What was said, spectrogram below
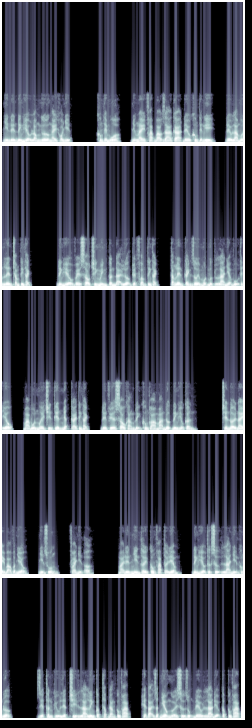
Nhìn đến đinh hiệu lòng ngứa ngáy khó nhịn. Không thể mua những này pháp bảo giá cả đều không tiện nghi, đều là muốn lên trăm tinh thạch. Đinh hiệu về sau chính mình cần đại lượng tuyệt phẩm tinh thạch, tăng lên cảnh giới một mực là nhiệm vụ thiết yếu, mà bốn mươi chín tiên nhất cái tinh thạch, đến phía sau khẳng định không thỏa mãn được đinh hiệu cần. Trên đời này bảo vật nhiều, nhịn xuống, phải nhịn ở. Mãi đến nhìn thấy công pháp thời điểm, đinh hiệu thực sự là nhịn không được. Diệt thần cựu liệt chỉ là linh cấp thấp đẳng công pháp, hiện tại rất nhiều người sử dụng đều là địa cấp công pháp,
